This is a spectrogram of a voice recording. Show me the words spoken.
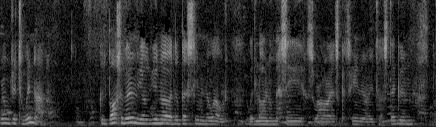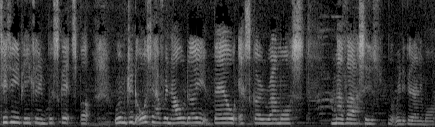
Real Madrid to win that. Because Barcelona, you, know, are the best team in the world. With Lionel Messi, Suarez, Coutinho, Ter Stegen, Titi, Piqué and Busquets. But Real Madrid also have Ronaldo, Bale, Isco, Ramos, Navas, who's not really good anymore.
